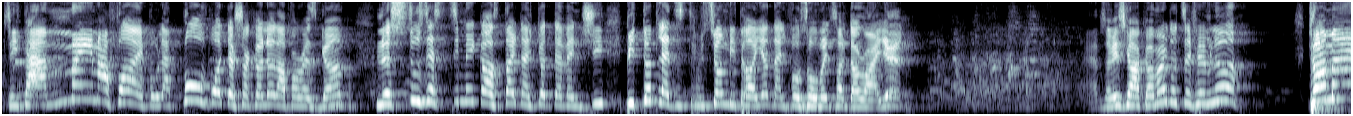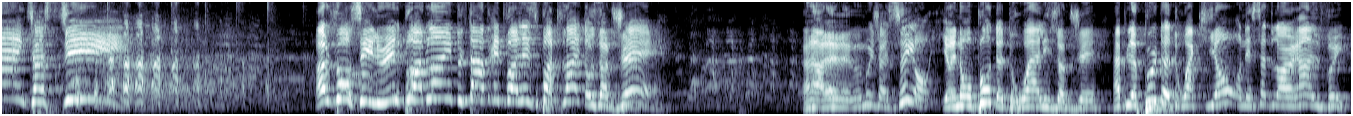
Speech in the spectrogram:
C'était la même affaire pour la pauvre boîte de chocolat dans Forrest Gump, le sous-estimé casse-tête dans le Code Da Vinci, puis toute la distribution de mitraillettes dans Il faut sauver le soldat Ryan. Hein, Vous savez ce qu'il y a en commun, tous ces films-là? Tom Hanks, hostie! Dans le fond, c'est lui le problème, tout le temps en train de voler le spotlight aux objets. Alors, moi, je le sais, on- ils n'ont pas de droit, les objets. Hein, puis le peu de droits qu'ils ont, on essaie de leur enlever.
